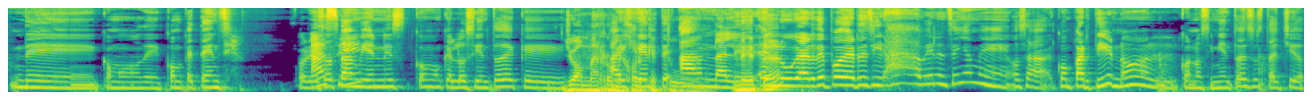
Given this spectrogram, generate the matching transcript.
de como de competencia. Por ¿Ah, eso sí? también es como que lo siento de que Yo amarro hay mejor que gente, tú. ándale, ¿Neta? en lugar de poder decir, ah, a ver, enséñame, o sea, compartir, ¿no? El conocimiento de eso está chido.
